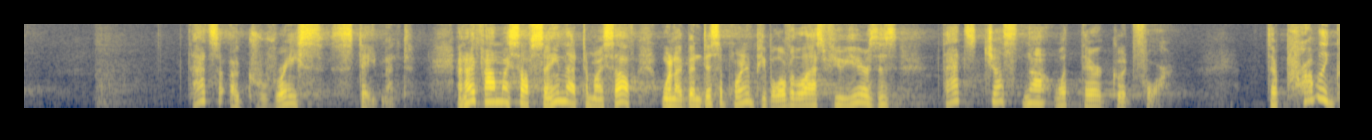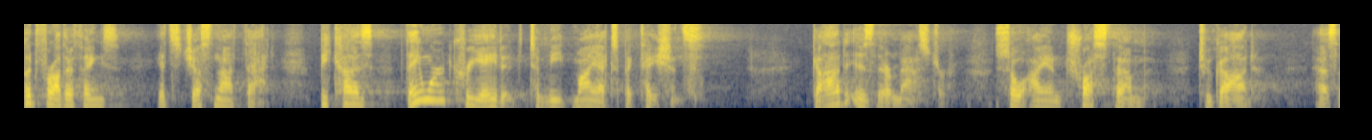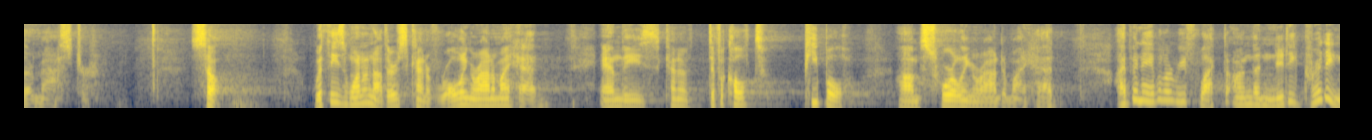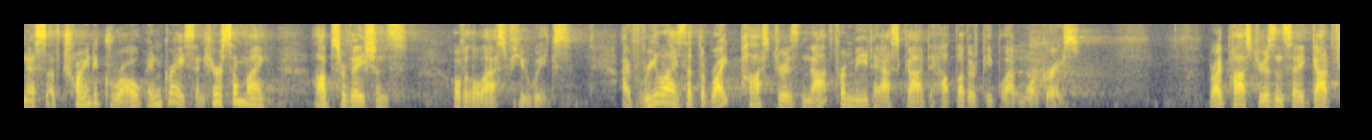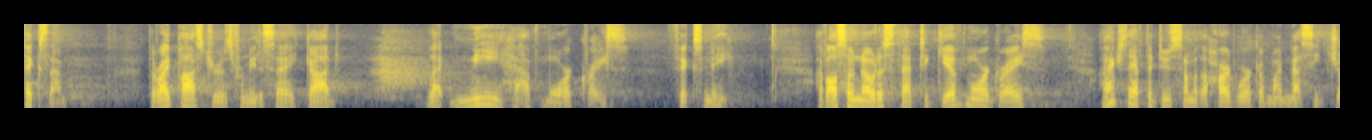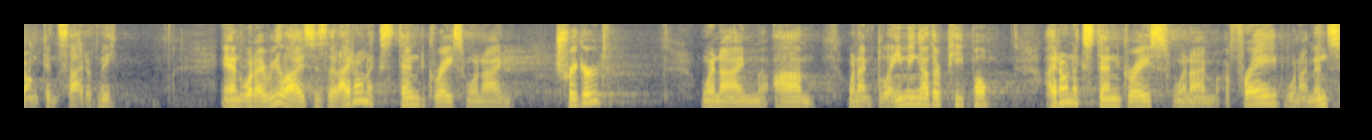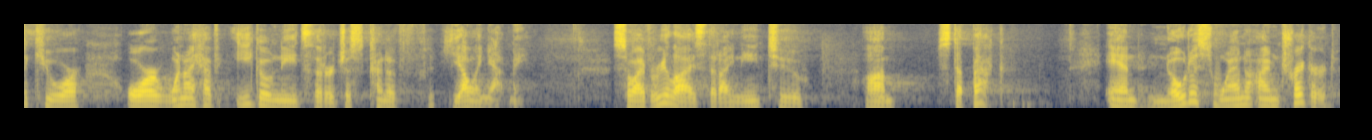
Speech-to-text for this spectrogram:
That's a grace statement. And I found myself saying that to myself when I've been disappointed people over the last few years is that's just not what they're good for. They're probably good for other things. It's just not that. Because they weren't created to meet my expectations. God is their master. So I entrust them to God as their master. So, with these one another's kind of rolling around in my head, and these kind of difficult people um, swirling around in my head, I've been able to reflect on the nitty grittiness of trying to grow in grace. And here's some of my observations over the last few weeks. I've realized that the right posture is not for me to ask God to help other people have more grace. The right posture isn't say, God, fix them. The right posture is for me to say, God, let me have more grace. Fix me. I've also noticed that to give more grace, I actually have to do some of the hard work of my messy junk inside of me. And what I realize is that I don't extend grace when I'm triggered when I'm, um, when I'm blaming other people. I don't extend grace when I'm afraid, when I'm insecure, or when I have ego needs that are just kind of yelling at me. So I've realized that I need to um, step back and notice when I'm triggered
